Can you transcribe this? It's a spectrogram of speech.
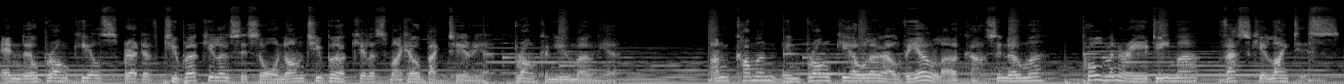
endobronchial spread of tuberculosis or non-tuberculous mycobacteria, bronchopneumonia. Uncommon in bronchiolo-alveolar carcinoma, pulmonary edema, vasculitis.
